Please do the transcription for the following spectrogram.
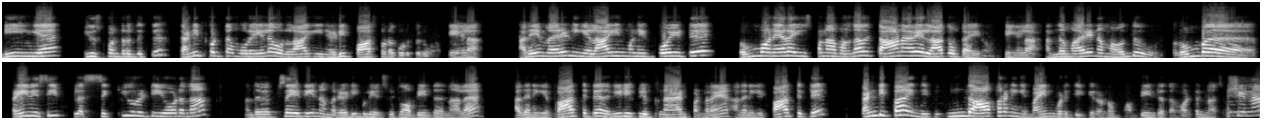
நீங்க யூஸ் பண்றதுக்கு தனிப்பட்ட முறையில ஒரு லாகின் ஐடி பாஸ்வேர்டை கொடுத்துருவோம். ஓகேங்களா அதே மாதிரி நீங்க லாகின் பண்ணிட்டு போயிட்டு ரொம்ப நேரம் யூஸ் பண்ணாம இருந்தாலும் தானாவே லாக் அவுட் ஆயிரும். ஓகேங்களா அந்த மாதிரி நம்ம வந்து ரொம்ப பிரைவசி பிளஸ் செக்யூரிட்டியோட தான் அந்த வெப்சைட்டையும் நம்ம ரெடி பண்ணி வச்சிருக்கோம் அப்படின்றதுனால அதை நீங்க பார்த்துட்டு அந்த வீடியோ கிளிப் நான் ஆட் பண்றேன். அதை நீங்க பார்த்துட்டு கண்டிப்பா இந்த இந்த ஆஃபரை நீங்க பயன்படுத்திக்கிறணும் அப்படின்றத மட்டும் நான் விஷயம்னா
